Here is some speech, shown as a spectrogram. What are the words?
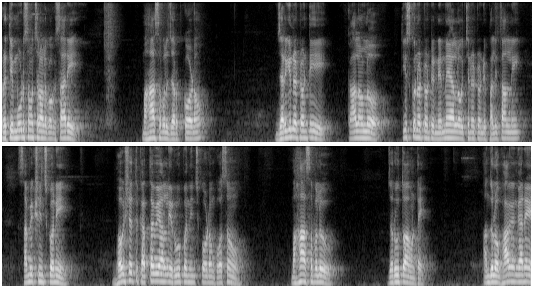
ప్రతి మూడు సంవత్సరాలకు ఒకసారి మహాసభలు జరుపుకోవడం జరిగినటువంటి కాలంలో తీసుకున్నటువంటి నిర్ణయాల్లో వచ్చినటువంటి ఫలితాలని సమీక్షించుకొని భవిష్యత్తు కర్తవ్యాలని రూపొందించుకోవడం కోసం మహాసభలు జరుగుతూ ఉంటాయి. అందులో భాగంగానే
